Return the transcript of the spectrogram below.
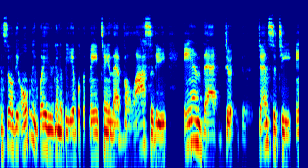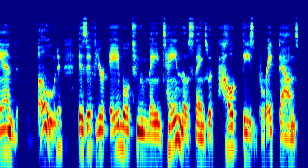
And so the only way you're going to be able to maintain that velocity and that d- density and load is if you're able to maintain those things without these breakdowns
